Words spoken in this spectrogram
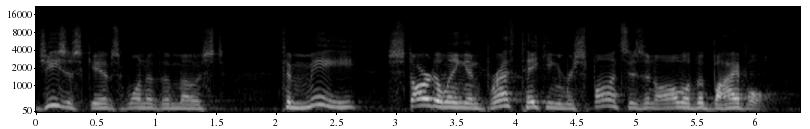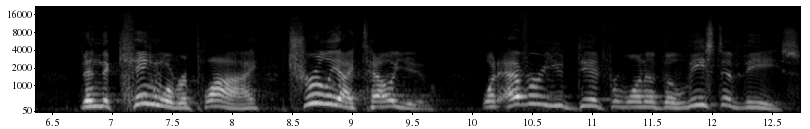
Jesus gives one of the most, to me, startling and breathtaking responses in all of the Bible. Then the king will reply, Truly I tell you, whatever you did for one of the least of these,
